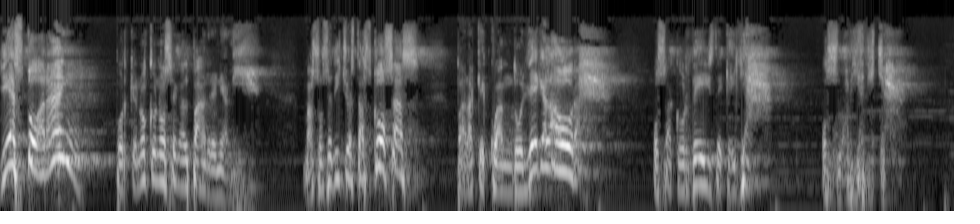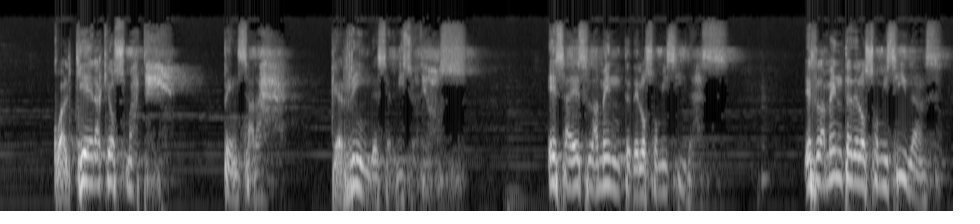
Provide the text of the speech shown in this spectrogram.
Y esto harán porque no conocen al Padre ni a mí. Mas os he dicho estas cosas para que cuando llegue la hora os acordéis de que ya os lo había dicho. Cualquiera que os mate pensará que rinde servicio a Dios. Esa es la mente de los homicidas. Es la mente de los homicidas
